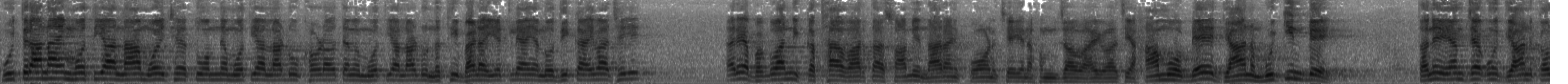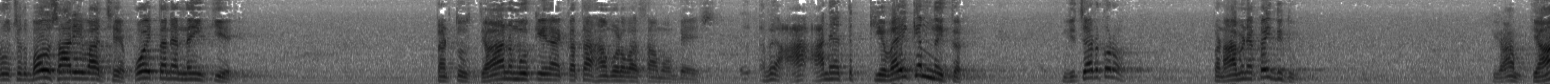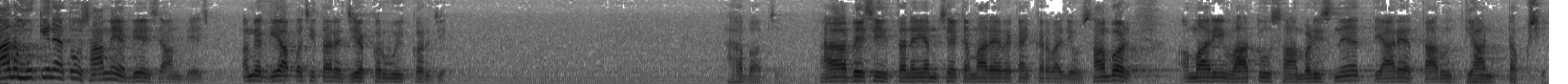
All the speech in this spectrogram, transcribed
કૂતરાના મોતિયા નામ હોય છે, તું અમને મોતિયા લાડુ ખવડાવ તમે મોતિયા લાડુ નથી ભાડ્યા. એટલે અહીંયા લોધિકા આવ્યા છે. અરે, ભગવાનની કથા વાર્તા સ્વામી નારાયણ કોણ છે એને સમજાવવા આવ્યા છે. હામો બે, ધ્યાન મૂકીને બે. તને એમ છે કે હું ધ્યાન કરું છું બહુ સારી વાત છે. કોઈ તને નહીં કે પણ તું ધ્યાન મૂકીને કથા સાંભળવા સામો બેસ. હવે આને કહેવાય કેમ નહીં વિચાર કરો. પણ આમણે કહી દીધું. આમ ધ્યાન મૂકીને તું સામે બેસ, આમ બેસ. અમે ગયા પછી તારે જે કરવું એ કરજે. હા, બાપજી. હા, બેસી. તને એમ છે કે મારે હવે કઈ કરવા જેવું. સાંભળ, અમારી વાતું સાંભળીશ ને ત્યારે તારું ધ્યાન ટકશે.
